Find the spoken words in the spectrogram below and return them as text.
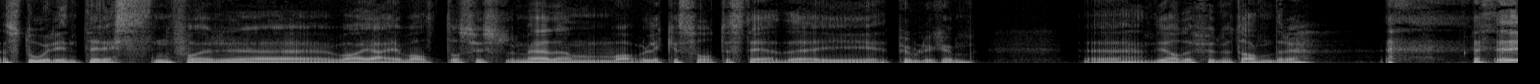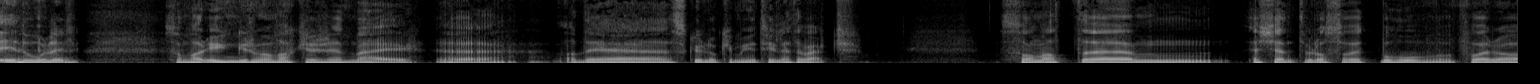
den store interessen for eh, hva jeg valgte å sysle med, den var vel ikke så til stede i publikum. De hadde funnet andre idoler som var yngre og vakrere enn meg. Og det skulle jo ikke mye til etter hvert. Sånn at jeg kjente vel også et behov for å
